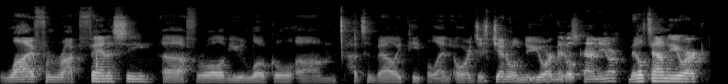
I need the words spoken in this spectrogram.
Live from Rock Fantasy uh, for all of you local um, Hudson Valley people and or just general New Yorkers. Middletown, New York. Middletown, New York.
